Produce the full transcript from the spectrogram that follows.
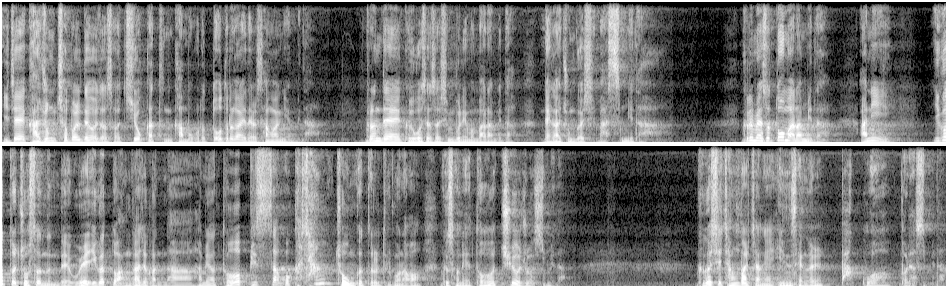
이제 가중 처벌되어져서 지옥 같은 감옥으로 또 들어가야 될 상황입니다. 그런데 그곳에서 신부님은 말합니다. 내가 준 것이 맞습니다. 그러면서 또 말합니다. 아니, 이것도 줬었는데 왜 이것도 안 가져갔나 하며 더 비싸고 가장 좋은 것들을 들고 나와 그 손에 더 쥐어주었습니다. 그것이 장발장의 인생을 바꾸어 버렸습니다.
